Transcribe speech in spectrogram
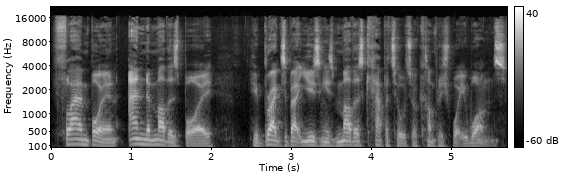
flamboyant, and a mother's boy who brags about using his mother's capital to accomplish what he wants.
